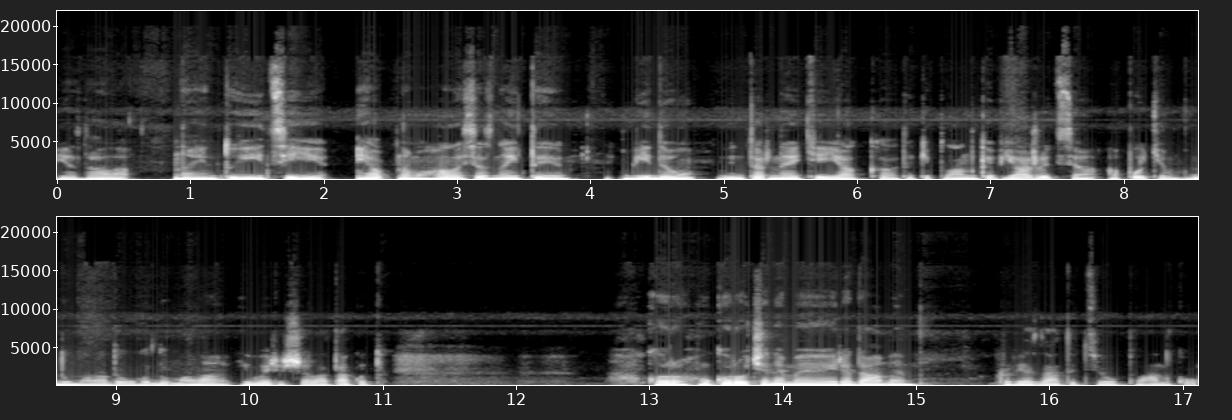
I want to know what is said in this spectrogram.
В'язала на інтуїції. Я намагалася знайти відео в інтернеті, як е, такі планки в'яжуться, а потім думала, довго думала і вирішила так от укороченими рядами пров'язати цю планку.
